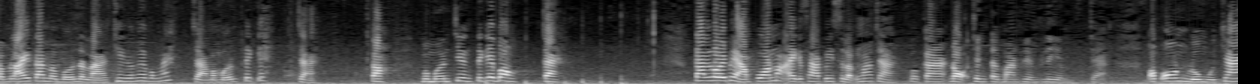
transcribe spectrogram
តម្លៃតែ10000ដុល្លារជាងឯងបងណាចា10000តិចឯងចាតោះ10000ជាងតិចឯងបងចាកាន់លុយ5000មកឯកសារពីរស្លឹកមកចាធ្វើការដកចេញទៅបានភ្លាមភ្លាមចាបងប្អូនលុំមួយចា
